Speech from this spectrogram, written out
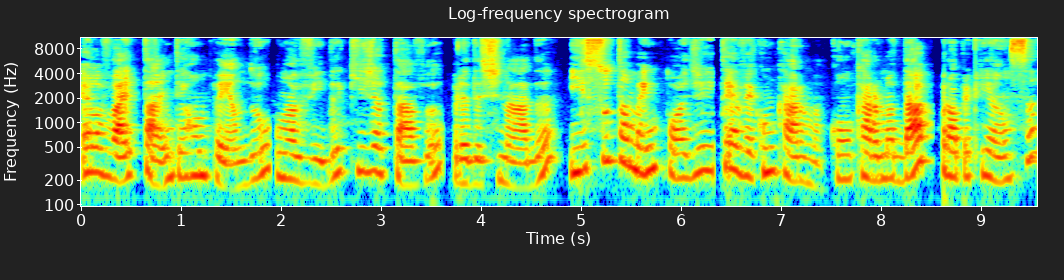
ela vai estar tá interrompendo uma vida que já estava predestinada. Isso também pode ter a ver com karma, com o karma da própria criança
